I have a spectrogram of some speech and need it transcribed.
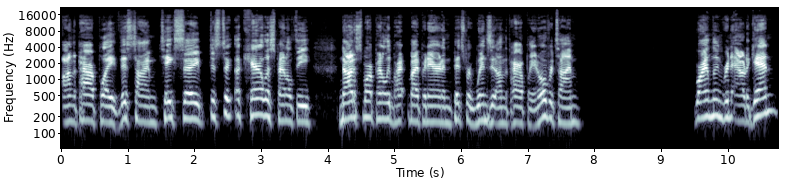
on the power play. This time takes a just a, a careless penalty, not a smart penalty by, by Panarin, and Pittsburgh wins it on the power play in overtime. Ryan Lindgren out again.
